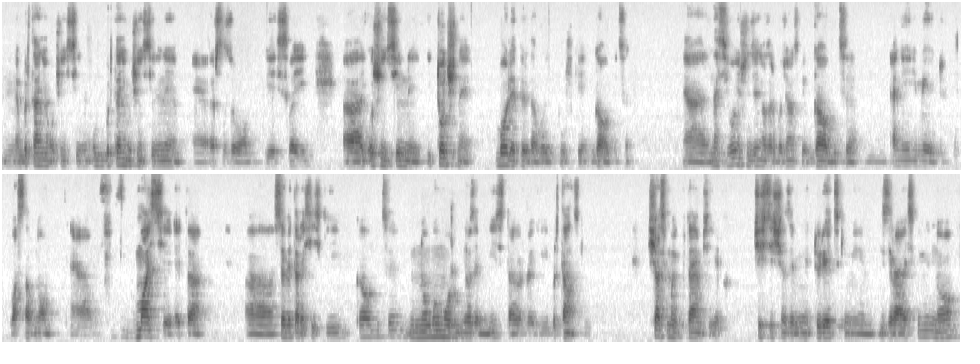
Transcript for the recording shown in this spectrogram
Британия очень сильная, у Британии очень сильные э, РСЗО, есть свои, э, очень сильные и точные, более передовые пушки, гаубицы. На сегодняшний день азербайджанские гаубицы, они имеют в основном, э, в массе это э, совето-российские гаубицы, но мы можем их заменить также и британские. Сейчас мы пытаемся их частично заменить турецкими, израильскими, но,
